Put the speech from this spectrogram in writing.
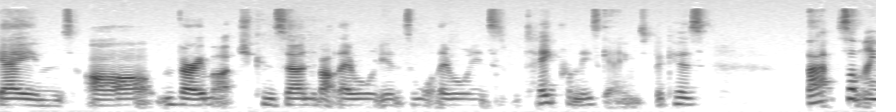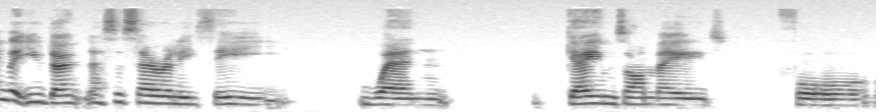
games are very much concerned about their audience and what their audiences will take from these games because that's something that you don't necessarily see when games are made for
